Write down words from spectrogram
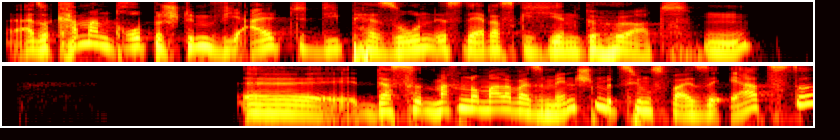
also kann man grob bestimmen, wie alt die Person ist, der das Gehirn gehört. Äh, das machen normalerweise Menschen beziehungsweise Ärzte.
